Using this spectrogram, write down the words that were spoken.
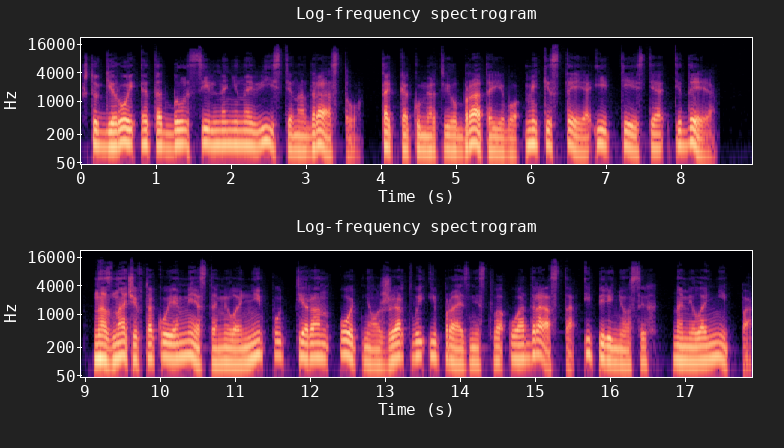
что герой этот был сильно ненавистен Адрасту, так как умертвил брата его, Мекистея и тестя Тидея. Назначив такое место Меланипу, тиран отнял жертвы и празднества у Адраста и перенес их на Меланиппа.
